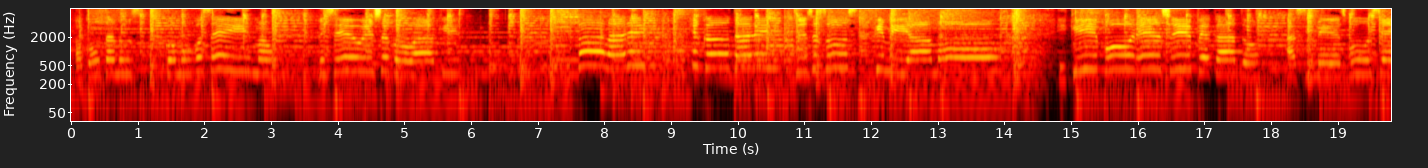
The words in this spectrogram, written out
Oh, conta-nos como você, irmão, venceu e chegou aqui. E falarei e cantarei de Jesus que me amou e que por este pecador a si mesmo se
